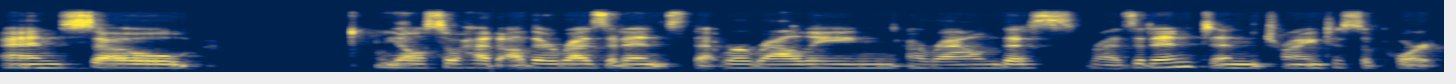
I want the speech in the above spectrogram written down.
And so we also had other residents that were rallying around this resident and trying to support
